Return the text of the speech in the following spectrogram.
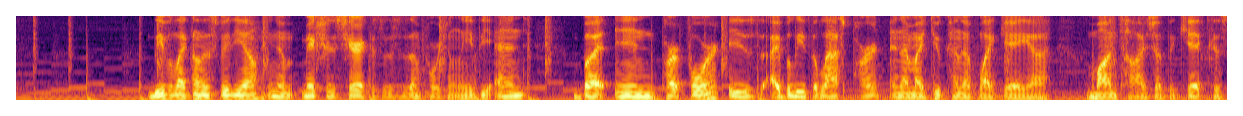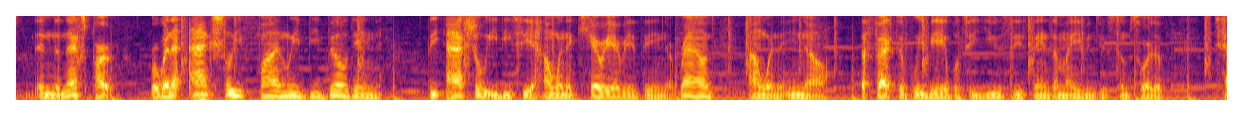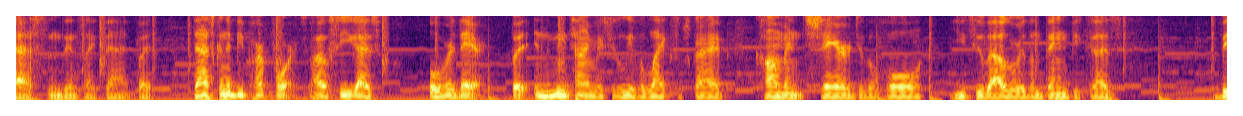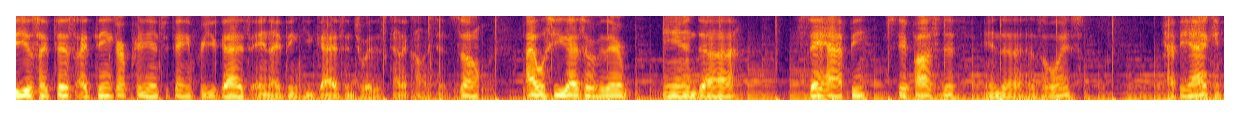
leave a like on this video, you know, make sure to share it because this is unfortunately the end. But in part four is, I believe, the last part, and I might do kind of like a uh, montage of the kit because in the next part, we're going to actually finally be building the actual EDC, how I'm going to carry everything around, how I'm to, you know, effectively be able to use these things. I might even do some sort of tests and things like that. But that's going to be part four. So I'll see you guys over there. But in the meantime, make sure to leave a like, subscribe, comment, share, do the whole YouTube algorithm thing because videos like this I think are pretty entertaining for you guys and I think you guys enjoy this kind of content. So I will see you guys over there and uh, stay happy, stay positive, and uh, as always, happy hacking.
